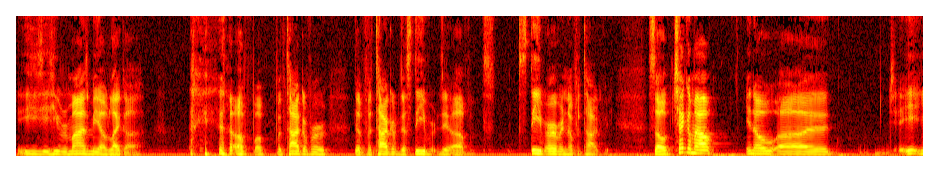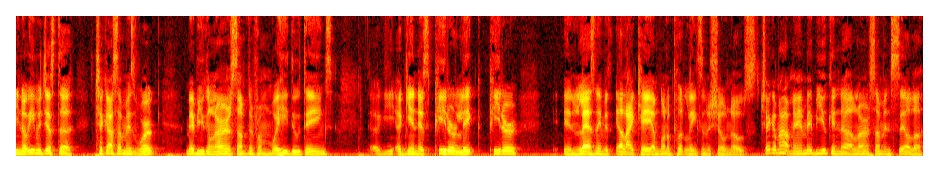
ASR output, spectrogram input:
he he reminds me of like a a, a photographer, the photographer, the Steve the uh, Steve Irwin of photography. So check him out. You know, uh, you know, even just to check out some of his work. Maybe you can learn something from the way he do things. Again, there's Peter Lik. Peter, and last name is L I K. I'm gonna put links in the show notes. Check him out, man. Maybe you can uh, learn something and sell a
